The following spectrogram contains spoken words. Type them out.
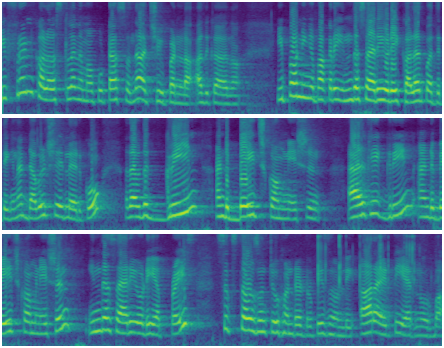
டிஃப்ரெண்ட் கலர்ஸில் நம்ம புட்டாஸ் வந்து அச்சீவ் பண்ணலாம். அதுக்காக தான். இப்போ நீங்கள் பார்க்குற இந்த சாரியுடைய கலர் பார்த்துட்டிங்கன்னா டபுள் ஷேடில் இருக்கும். அதாவது green and beige combination algae green and beige combination இந்த சாரியோடைய price six thousand two hundred rupees only ஆறாயிரத்தி இரநூறுபா.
